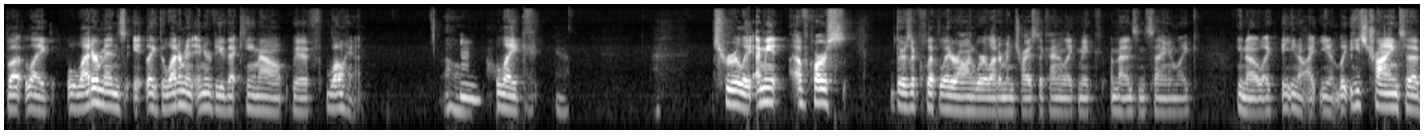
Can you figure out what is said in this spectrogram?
but like Letterman's like the Letterman interview that came out with Lohan, Oh, hmm. like yeah. Truly. I mean of course there's a clip later on where letterman tries to kind of like make amends and saying like you know like you know i you know like he's trying to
